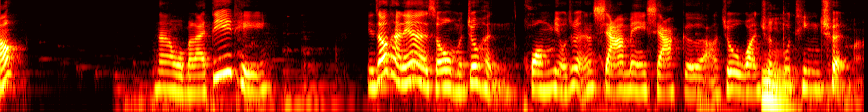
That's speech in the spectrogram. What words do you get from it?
好，那我们来第一题。你知道谈恋爱的时候，我们就很荒谬，就很像瞎妹瞎哥啊，就完全不听劝嘛。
